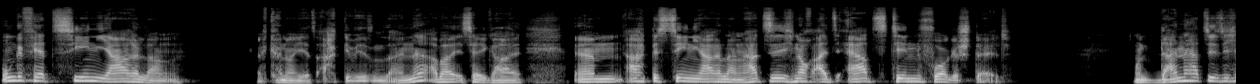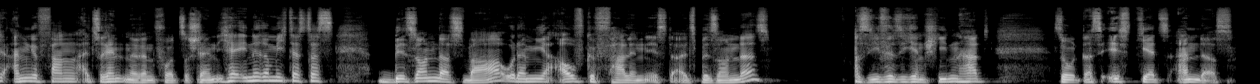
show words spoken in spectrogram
ungefähr zehn Jahre lang, ich kann auch jetzt acht gewesen sein, ne? aber ist ja egal, ähm, acht bis zehn Jahre lang hat sie sich noch als Ärztin vorgestellt. Und dann hat sie sich angefangen, als Rentnerin vorzustellen. Ich erinnere mich, dass das besonders war oder mir aufgefallen ist als besonders dass sie für sich entschieden hat, so, das ist jetzt anders.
